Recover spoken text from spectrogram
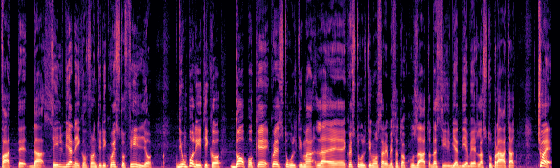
fatte da Silvia nei confronti di questo figlio di un politico dopo che la, eh, quest'ultimo sarebbe stato accusato da Silvia di averla stuprata. Cioè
